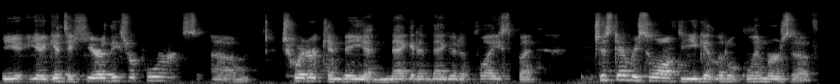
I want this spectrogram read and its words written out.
you, you, get to hear these reports. Um, Twitter can be a negative, negative place, but just every so often you get little glimmers of,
